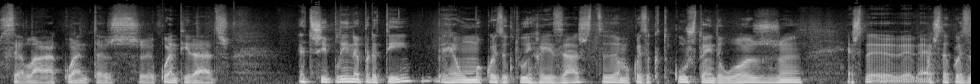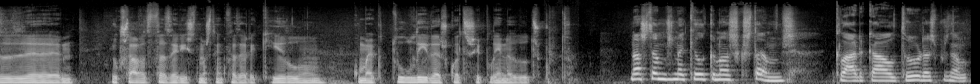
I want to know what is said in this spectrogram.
sei lá quantas quantidades. A disciplina para ti é uma coisa que tu enraizaste, é uma coisa que te custa ainda hoje. Esta, esta coisa de eu gostava de fazer isto, mas tenho que fazer aquilo. Como é que tu lidas com a disciplina do desporto? Nós estamos naquilo que nós gostamos. Claro que há alturas, por exemplo,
